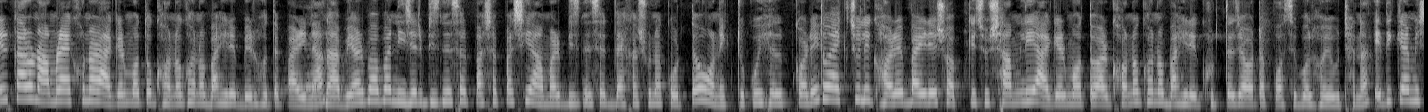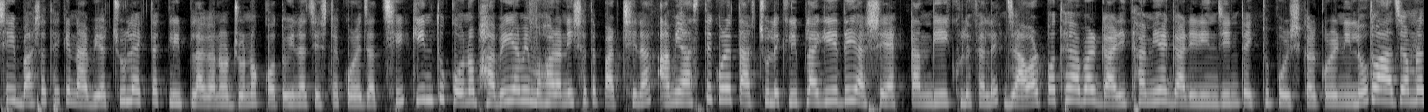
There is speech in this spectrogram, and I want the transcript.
এর কারণ আমরা এখন আর আগের মতো ঘন ঘন বাহিরে বের হতে পারি না। নাবিয়ার বাবা নিজের বিজনেসের পাশাপাশি আমার বিজনেসের দেখাশোনা করতেও অনেকটুকুই হেল্প করে। তো অ্যাকচুয়ালি ঘরে বাইরে সবকিছু সামলিয়ে আগের মতো আর ঘন ঘন বাহিরে ঘুরতে যাওয়াটা পসিবল হয়ে ওঠে না। এদিকে আমি সেই বাসা থেকে নাবিয়ার চুলে একটা ক্লিপ লাগানোর জন্য কতই না চেষ্টা করে যাচ্ছি। কিন্তু কোনোভাবেই আমি মহারানীর সাথে পারছি না। আমি আস্তে করে তার চুলে ক্লিপ লাগিয়ে দিই আর সে এক টান দিয়েই খুলে ফেলে। যাওয়ার পথে আবার গাড়ি থামিয়ে গাড়ির ইঞ্জিনটা একটু পরিষ্কার করে নিল। তো আজ আমরা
